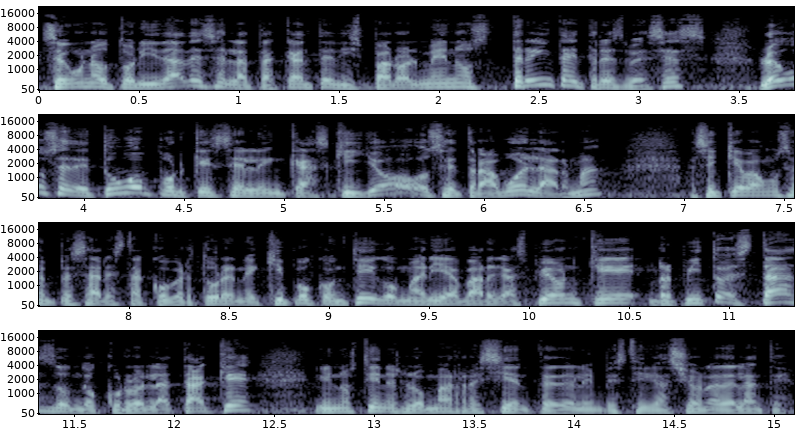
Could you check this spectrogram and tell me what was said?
Según autoridades, el atacante disparó al menos 33 veces, luego se detuvo porque se le encasquilló o se trabó el arma. Así que vamos a empezar esta cobertura en equipo contigo, María Vargas Pion, que, repito, estás donde ocurrió el ataque y nos tienes lo más reciente de la investigación. Adelante.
